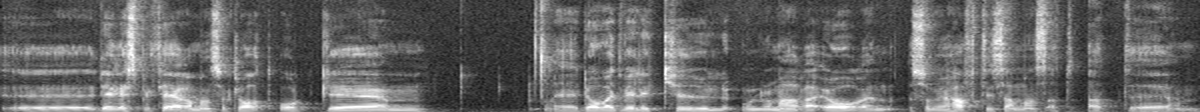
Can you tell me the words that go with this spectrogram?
eh, det respekterar man såklart och ehm, eh, det har varit väldigt kul under de här åren som vi har haft tillsammans att, att ehm,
